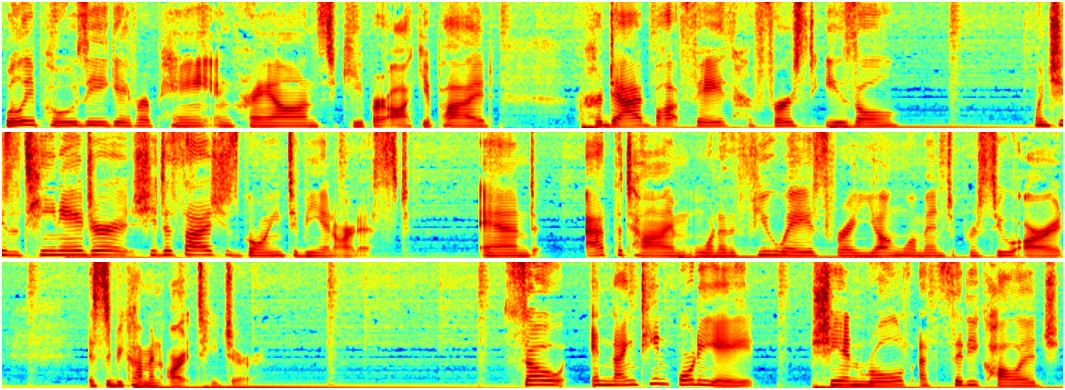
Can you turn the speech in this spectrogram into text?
Willie Posey gave her paint and crayons to keep her occupied. Her dad bought Faith her first easel. When she's a teenager, she decides she's going to be an artist. And at the time, one of the few ways for a young woman to pursue art is to become an art teacher. So in 1948, she enrolls at City College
